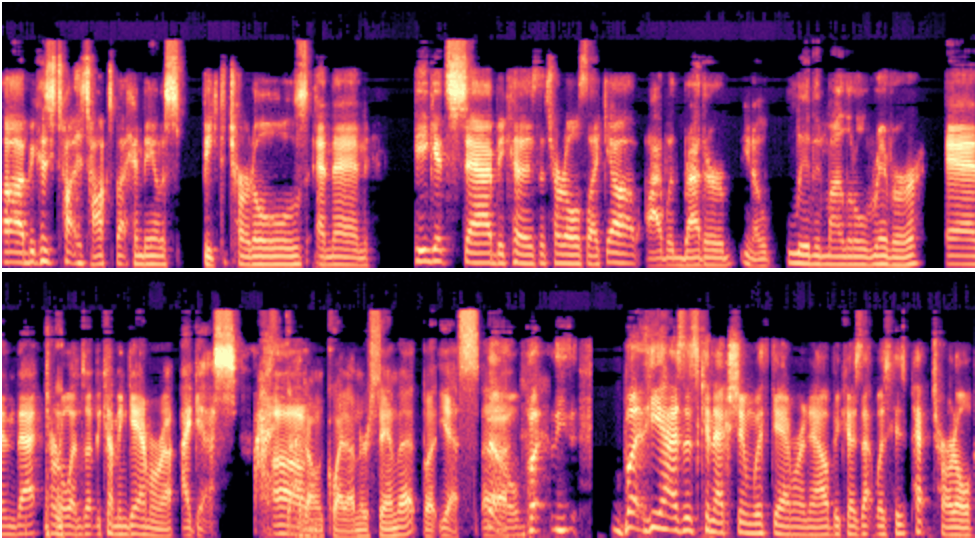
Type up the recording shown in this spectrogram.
uh, because he, ta- he talks about him being able to speak to turtles, and then he gets sad because the turtle's like, "Yeah, I would rather you know live in my little river." And that turtle ends up becoming Gamera, I guess. I, I um, don't quite understand that, but yes, uh, No, but but he has this connection with Gamera now because that was his pet turtle,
